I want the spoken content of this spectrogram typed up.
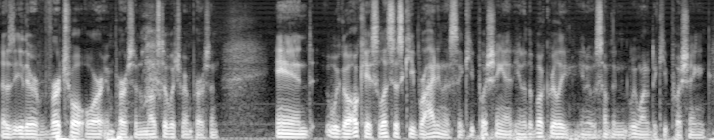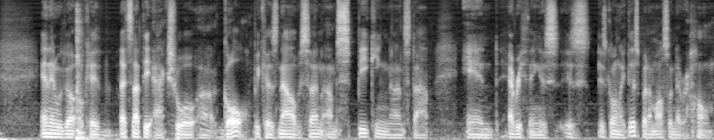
It was either virtual or in person, most of which were in person. And we go, okay, so let's just keep riding this and keep pushing it. You know, the book really, you know, was something we wanted to keep pushing. And then we go, okay, that's not the actual uh, goal because now all of a sudden I'm speaking nonstop, and everything is is is going like this, but I'm also never home.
